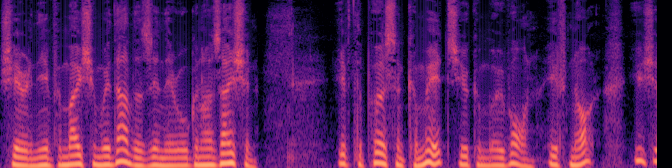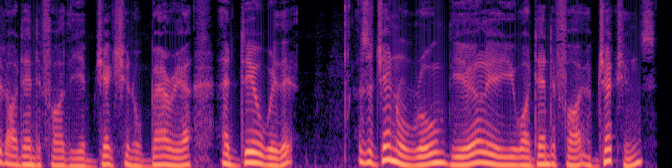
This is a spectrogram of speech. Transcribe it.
sharing the information with others in their organisation. If the person commits, you can move on. If not, you should identify the objection or barrier and deal with it. As a general rule, the earlier you identify objections,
